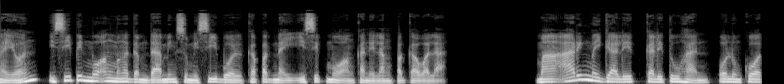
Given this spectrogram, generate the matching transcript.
Ngayon, isipin mo ang mga damdaming sumisibol kapag naiisip mo ang kanilang pagkawala. Maaaring may galit, kalituhan, o lungkot,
